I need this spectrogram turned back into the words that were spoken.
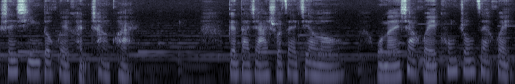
身心都会很畅快。跟大家说再见喽，我们下回空中再会。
